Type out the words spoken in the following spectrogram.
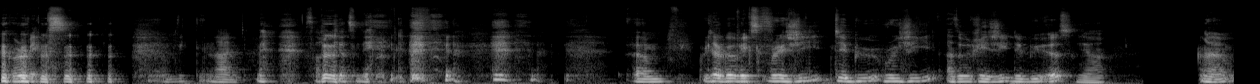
Gerwigs. Wie- Nein, sag ich jetzt nicht. ähm, Greta Gerwigs Regiedebüt, Regie, also Regiedebüt ist. ja. Ähm,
